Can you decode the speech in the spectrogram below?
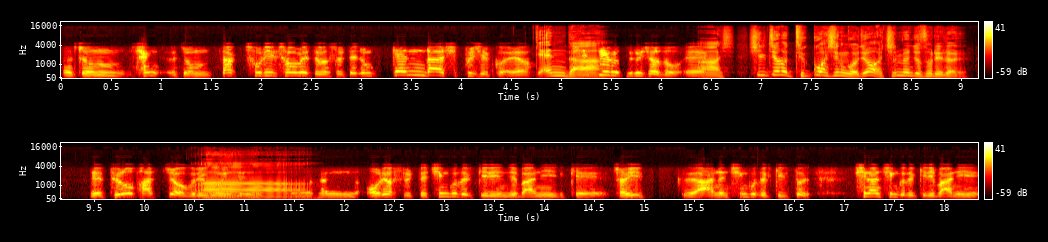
어, 좀 생, 좀 딱 소리를 처음에 들었을 때 좀 깬다 싶으실 거예요. 깬다. 실제로 들으셔도, 예. 아, 시- 실제로 듣고 하시는 거죠? 칠면조 소리를. 예, 들어봤죠. 그리고 아. 이제 어, 한 어렸을 때 친구들끼리 이제 많이 이렇게 저희 그 아는 친구들끼리 또 친한 친구들끼리 많이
